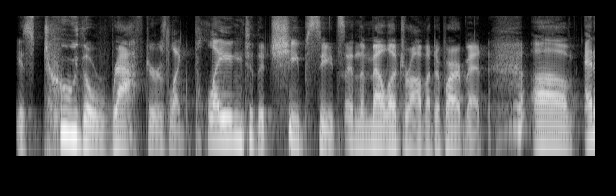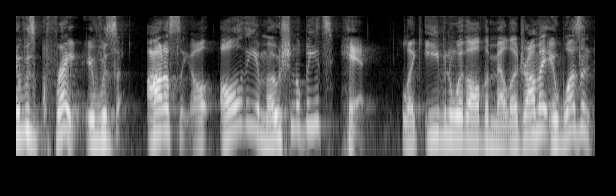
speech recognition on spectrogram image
is to the rafters like playing to the cheap seats in the melodrama department um and it was great it was honestly all, all the emotional beats hit like even with all the melodrama it wasn't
